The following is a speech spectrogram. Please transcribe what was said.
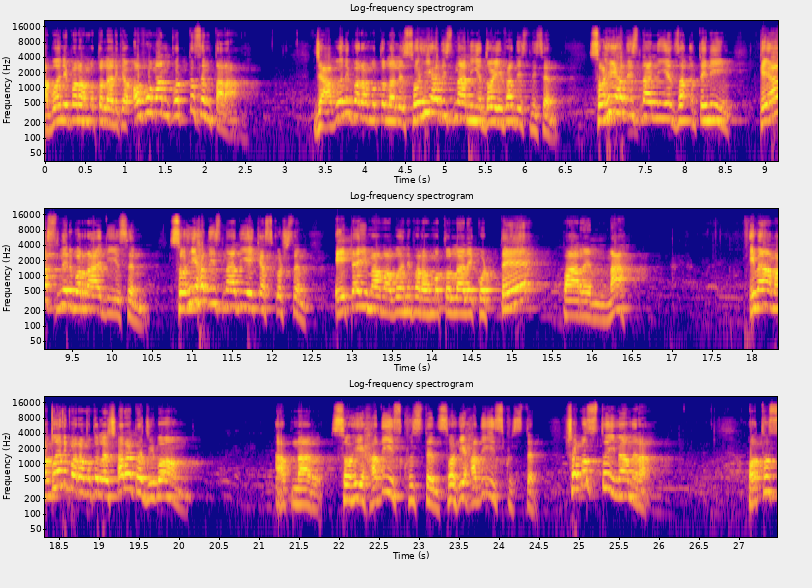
আবু হানিফা রহমতুল্লাহ আলীকে অপমান করতেছেন তারা। যে আবু হানিফা রহমতুল্লাহ আলী না নিয়ে দইফ হাদিস নিছেন। সহি হাদিস না নিয়ে তিনি কেয়াস নির্ভর রায় দিয়েছেন। সহি হাদিস না দিয়ে কাজ করছেন। এটাই ইমাম আবু হানিফা রহমতুল্লাহ আলী করতে পারেন না। ইমাম আবু হানিফা রহমতুল্লাহ সারাটা জীবন আপনার সহি হাদিস খুঁজতেন, সহি হাদিস খুঁজতেন। সমস্ত ইমামেরা। অথচ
